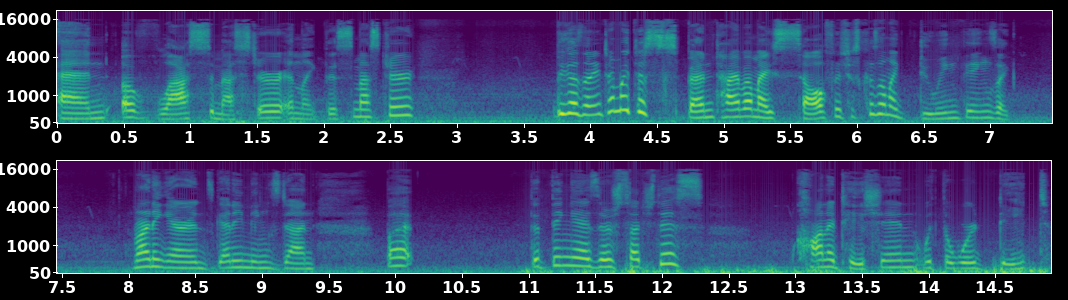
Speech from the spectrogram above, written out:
end of last semester and like this semester. Because anytime I just spend time by myself, it's just because I'm like doing things like running errands, getting things done. But the thing is, there's such this connotation with the word date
